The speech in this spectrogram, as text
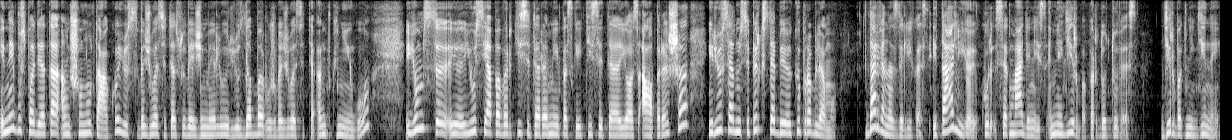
Jinai bus padėta ant šunų tako, jūs važiuosite su vežimėliu ir jūs dabar užvažiuosite ant knygų. Jums, e, jūs ją pavartysite ramiai, paskaitysite jos aprašą ir jūs ją nusipirksite be jokių problemų. Dar vienas dalykas. Italijoje, kur sekmadieniais nedirba parduotuvės, dirba knyginai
